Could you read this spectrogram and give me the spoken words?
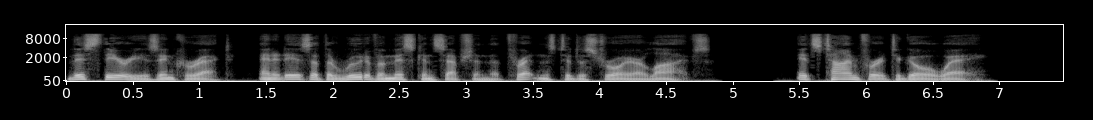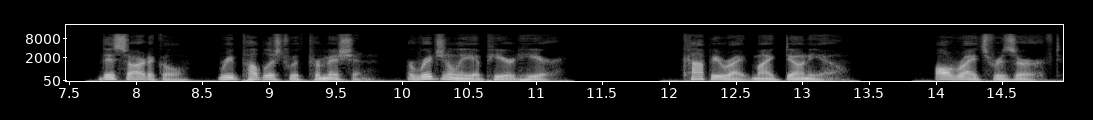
This theory is incorrect, and it is at the root of a misconception that threatens to destroy our lives. It's time for it to go away. This article, republished with permission, originally appeared here. Copyright Mike Donio. All rights reserved.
